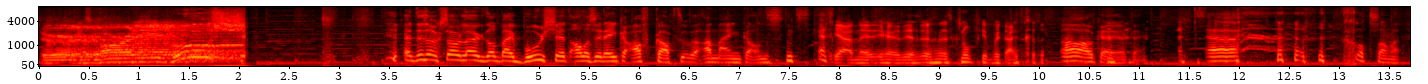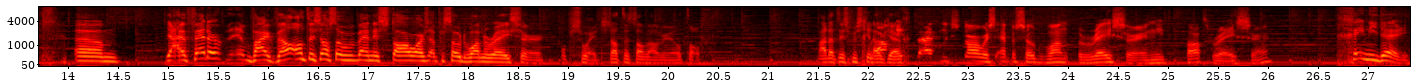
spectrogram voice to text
Third-party bullshit! Het is ook zo leuk dat bij bullshit alles in één keer afkapt aan mijn kant. Het is echt Ja, nee, ja, het knopje wordt uitgedrukt. Oh, oké, oké. Eh, Godsamme. Ehm, ja, en verder, eh, waar ik wel enthousiast over ben, is Star Wars Episode 1 Racer op Switch. Dat is dan wel weer heel tof. Maar dat is misschien ook jeugd. is het eigenlijk Star Wars Episode 1 Racer en niet Pod Racer? Geen idee.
